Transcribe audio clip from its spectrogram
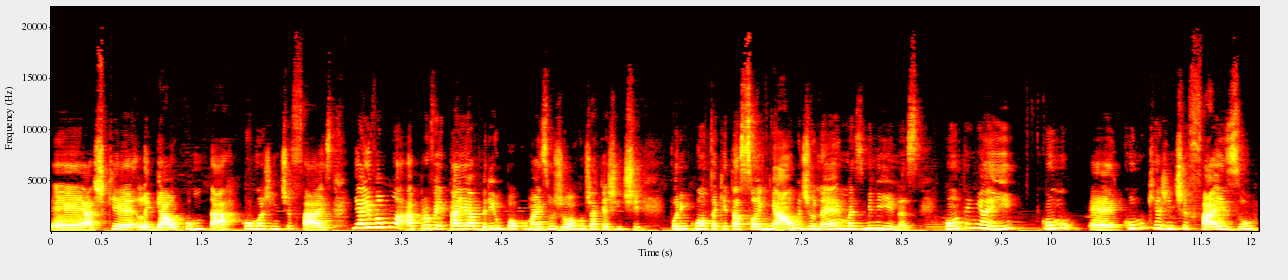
é, acho que é legal contar como a gente faz. E aí vamos aproveitar e abrir um pouco mais o jogo, já que a gente, por enquanto, aqui tá só em áudio, né? Mas meninas, contem aí como, é, como que a gente faz o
